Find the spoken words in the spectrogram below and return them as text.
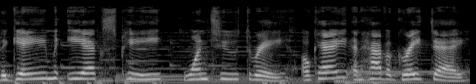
the game exp123 okay? And have a great day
